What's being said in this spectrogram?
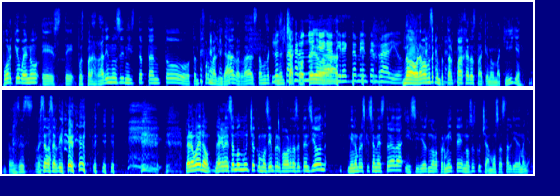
porque bueno, este, pues para radio no se necesita tanto, tanta formalidad, ¿verdad? Estamos aquí Los en el pájaros chacoteo. no llegan ¿verdad? directamente en radio. No, ahora vamos a contratar pájaros para que nos maquillen. Entonces, este va a ser diferente. Pero bueno, bueno, le agradecemos mucho, como siempre, el favor de su atención. Mi nombre es Cristian Estrada y si Dios no lo permite, nos escuchamos hasta el día de mañana.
